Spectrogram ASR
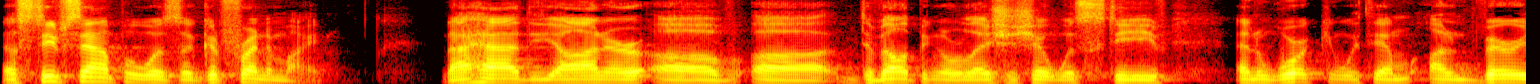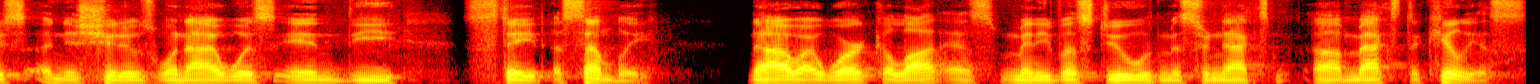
Now, Steve Sample was a good friend of mine. And I had the honor of uh, developing a relationship with Steve and working with him on various initiatives when I was in the state assembly. Now I work a lot, as many of us do, with Mr. Max, uh, Max Nikias.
